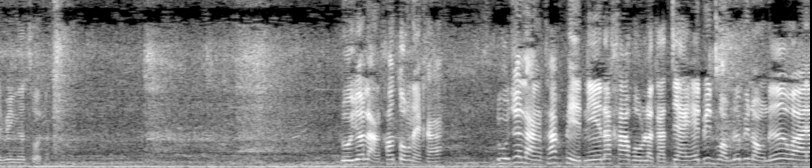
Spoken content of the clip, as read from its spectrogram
แต่เป็นเงินสดดูย้อนหลังเข้าตรงไหนคะ ดูย้อนหลังทักเพจนี้นะครับผมหลักการแจงเอ็ดวินผมด้วยพี่น้องเด้อวาย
